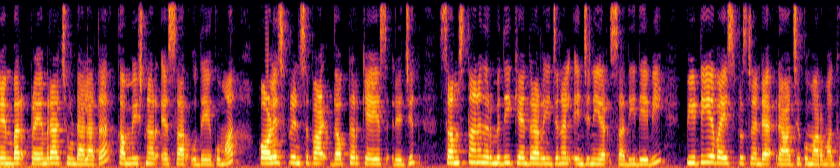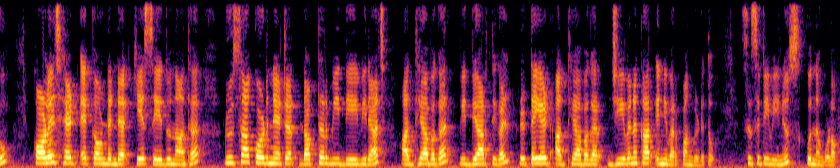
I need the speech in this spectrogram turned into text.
member Premaraj Choondalath commissioner S R Udayakumar college principal doctor K S Rajith സംസ്ഥാന Nirmithi Kendra regional engineer Sathidevi P T A vice president Rajakumar Madhu college head accountant K Sethunath RUSA coordinator doctor V Deviraj അധ്യാപകർ വിദ്യാർത്ഥികൾ റിട്ടയേർഡ് അധ്യാപകർ ജീവനക്കാർ എന്നിവർ പങ്കെടുത്തു. CCTV news Kunnamkulam.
